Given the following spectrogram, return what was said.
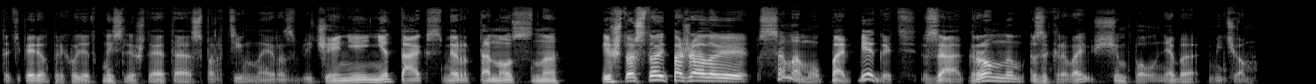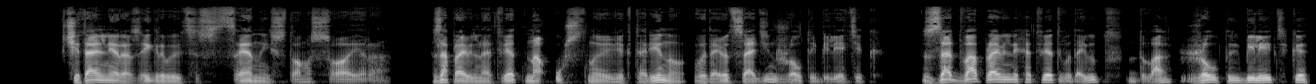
то теперь он приходит к мысли, что это спортивное развлечение не так смертоносно, и что стоит, пожалуй, самому побегать за огромным закрывающим полнеба мечом. В читальне разыгрываются сцены из Тома Сойера. За правильный ответ на устную викторину выдается один желтый билетик. За два правильных ответа выдают два желтых билетика,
